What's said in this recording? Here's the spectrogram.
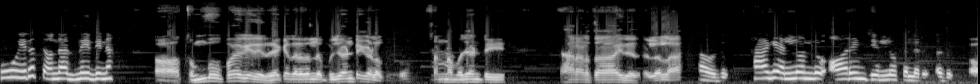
ಹೂ ಇರುತ್ತೆ ಒಂದು ಹದಿನೈದು ದಿನ. ಆ, ತುಂಬಾ ಉಪಯೋಗ ಇದೆ ಇದು. ಯಾಕಂದ್ರೆ ಅದರಲ್ಲಿ ಭುಜಂಟಿಗಳದು ಸಣ್ಣ ಭುಜಂಟಿ ಹಾರಾಡ್ತಾ ಇದೆ ಅದ್ರಲ್ಲೆಲ್ಲ. ಹೌದು. ಹಾಗೆ ಅಲ್ಲೊಂದು ಆರೆಂಜ್ ಯೆಲ್ಲೋ ಕಲರ್ ಅದು ಹಾ.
